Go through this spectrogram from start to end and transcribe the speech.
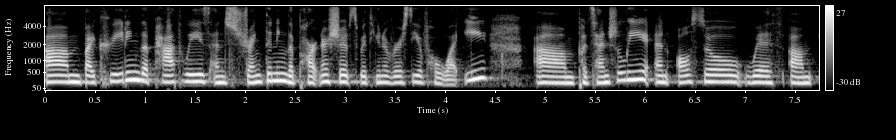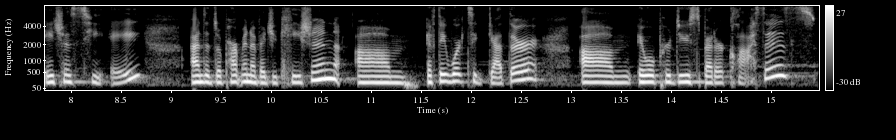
um, by creating the pathways and strengthening the partnerships with University of Hawaii, um, potentially, and also with HSTA and the Department of Education, um, if they work together, um, it will produce better classes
